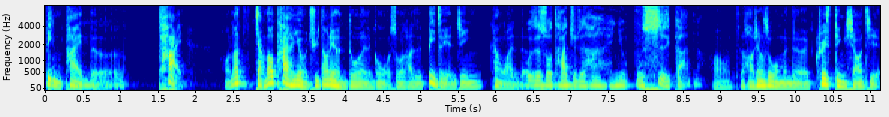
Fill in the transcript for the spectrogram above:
病态的泰。好，那讲到泰很有趣，当年很多人跟我说他是闭着眼睛看完的，或者说他觉得他很有不适感呢、哦，这好像是我们的 Christine 小姐，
